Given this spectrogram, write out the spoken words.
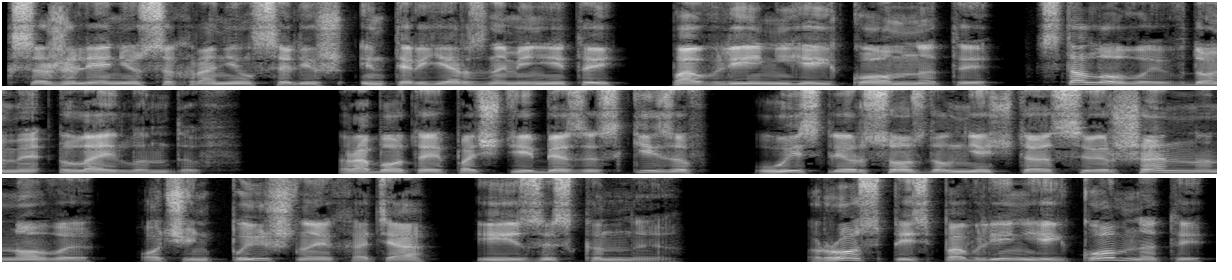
К сожалению, сохранился лишь интерьер знаменитой павлиньей комнаты, столовой в доме Лейландов. Работая почти без эскизов, Уистлер создал нечто совершенно новое, очень пышное, хотя и изысканное. Роспись павлиньей комнаты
